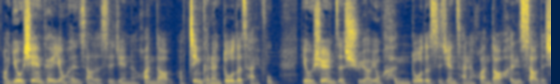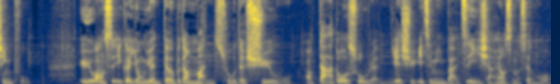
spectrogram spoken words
啊。有些人可以用很少的时间呢换到啊尽可能多的财富，有些人则需要用很多的时间才能换到很少的幸福。欲望是一个永远得不到满足的虚无哦。大多数人也许一直明白自己想要什么生活，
